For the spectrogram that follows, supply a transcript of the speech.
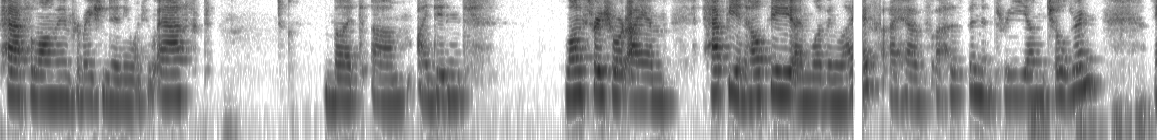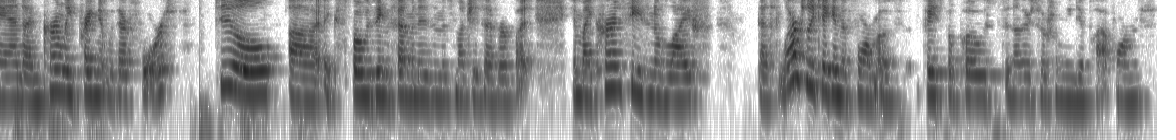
pass along the information to anyone who asked. But um, I didn't. Long story short, I am happy and healthy. I'm loving life. I have a husband and three young children, and I'm currently pregnant with our fourth. Still uh, exposing feminism as much as ever, but in my current season of life, that's largely taken the form of Facebook posts and other social media platforms.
